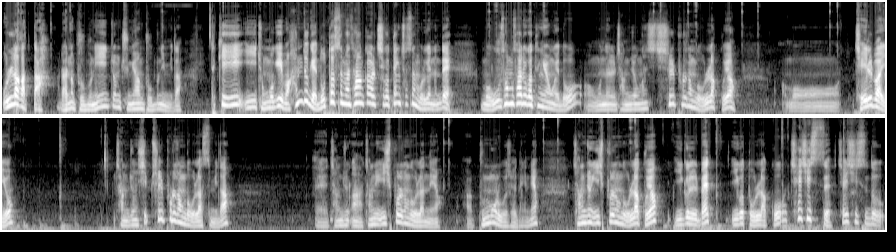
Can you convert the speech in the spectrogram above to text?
올라갔다라는 부분이 좀 중요한 부분입니다. 특히 이 종목이 뭐 한두 개, 노터스만 상한가를 치고 땡 쳤으면 모르겠는데 뭐 우성사료 같은 경우에도 어, 오늘 장중 한 7% 정도 올랐고요. 어, 뭐 제일바이오 장중 17% 정도 올랐습니다. 네, 장중 아 장중 20% 정도 올랐네요. 아, 분목으로 보셔야 되겠네요. 장중 20% 정도 올랐고요. 이글벳 이것도 올랐고 체시스 체시스도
